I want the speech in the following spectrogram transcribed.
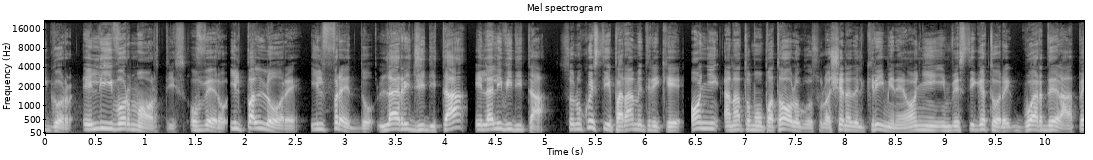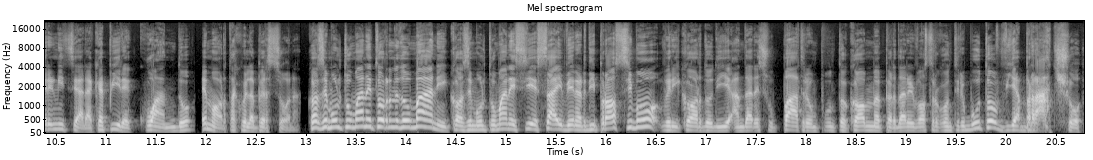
rigor e livor mortis, ovvero il pallore, il freddo, la rigidità e la lividità. Sono questi i parametri che ogni anatomopatologo sulla scena del crimine, ogni investigatore guarderà per iniziare a capire quando è morta quella persona. Cose molto umane torna domani, cose molto umane CSI venerdì prossimo. Vi ricordo di andare su patreon.com per dare il vostro contributo. Vi abbraccio.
